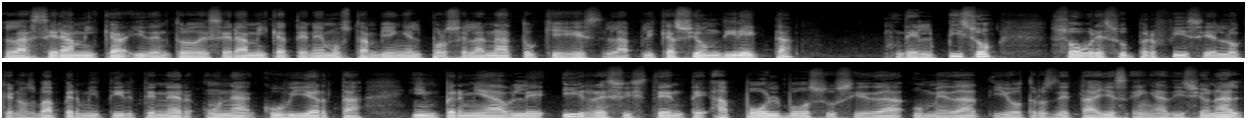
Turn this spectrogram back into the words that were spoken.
la cerámica y dentro de cerámica tenemos también el porcelanato que es la aplicación directa del piso sobre superficie, lo que nos va a permitir tener una cubierta impermeable y resistente a polvo, suciedad, humedad y otros detalles en adicional.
